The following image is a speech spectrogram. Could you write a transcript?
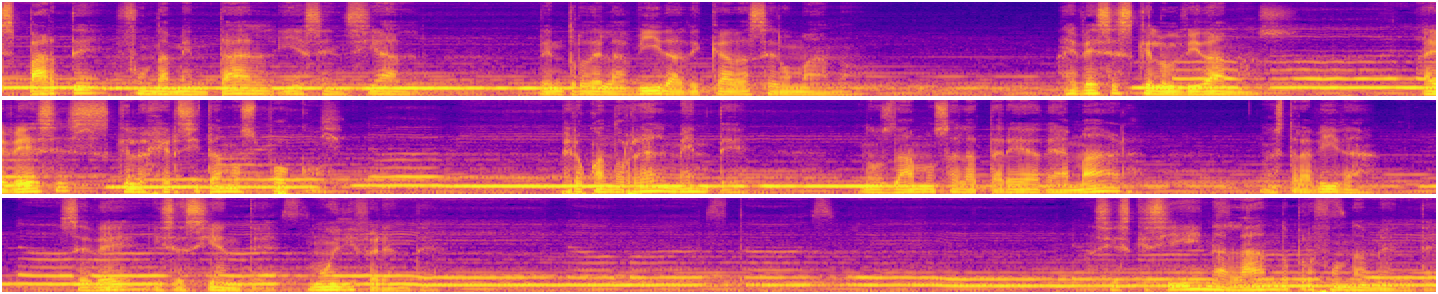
es parte fundamental y esencial dentro de la vida de cada ser humano. Hay veces que lo olvidamos, hay veces que lo ejercitamos poco, pero cuando realmente nos damos a la tarea de amar, nuestra vida se ve y se siente muy diferente. Así es que sigue inhalando profundamente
